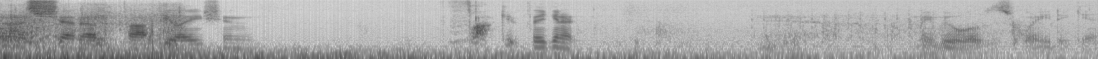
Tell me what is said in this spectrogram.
Ah, shut up, population. Fuck, if they gonna... Maybe we'll just wait again.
